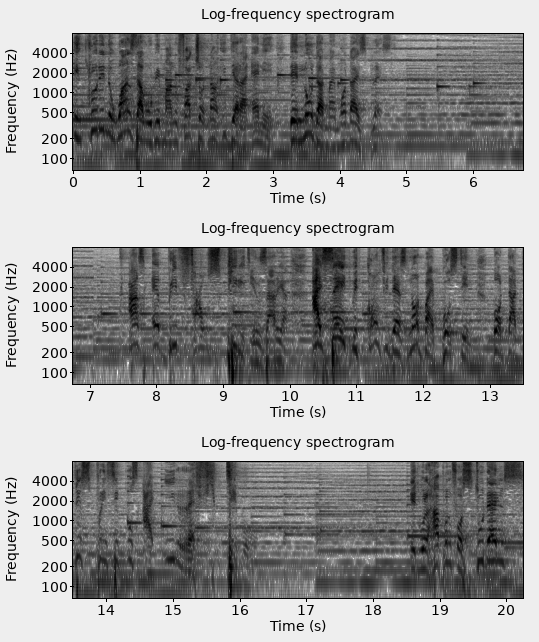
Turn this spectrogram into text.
including the ones that will be manufactured now, if there are any, they know that my mother is blessed. As every foul spirit in Zaria. I say it with confidence, not by boasting, but that these principles are irrefutable. It will happen for students.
